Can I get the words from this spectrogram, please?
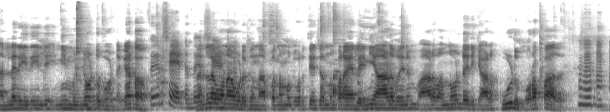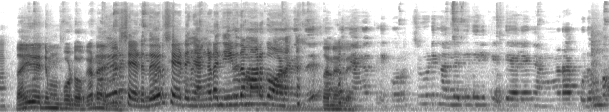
നല്ല രീതിയിൽ ഇനി മുന്നോട്ട് പോട്ടെ കേട്ടോ? തീർച്ചയായിട്ടും നല്ല ഗുണാ കൊടുക്കുന്ന. കൊടുക്കുന്നത് അപ്പൊ നമുക്ക് പ്രത്യേകിച്ച് ഒന്നും പറയാനില്ല. ഇനി ആൾ വരും ആൾ വന്നോണ്ടിരിക്കും ആൾ കൂടും ഉറപ്പാത് ധൈര്യമായിട്ട് മുമ്പോട്ട് പോകും കേട്ടോ ചേച്ചി? തീർച്ചയായിട്ടും തീർച്ചയായിട്ടും. ഞങ്ങളുടെ ജീവിതമാർഗമാണ്. തന്നെയല്ലേ? തന്നെ കുറച്ചുകൂടി നല്ല രീതിയിൽ കിട്ടിയാലേ ഞങ്ങളുടെ കുടുംബം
